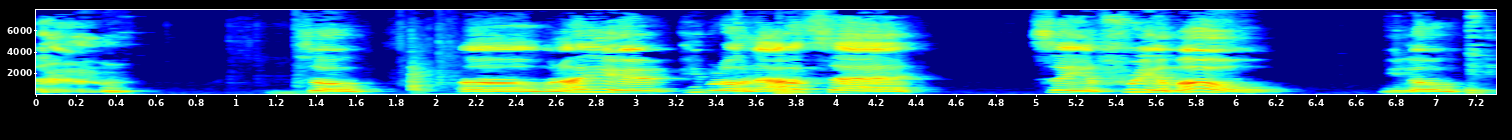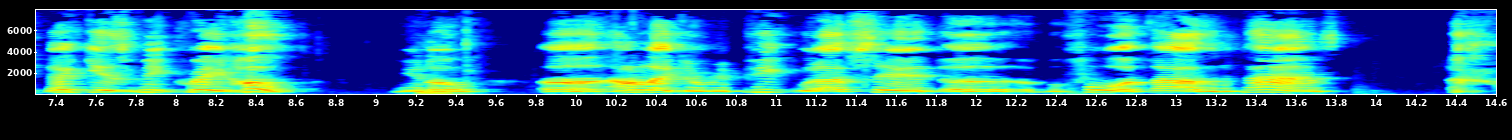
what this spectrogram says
So uh, when I hear people on the outside saying free them all, you know, that gives me great hope. You know, uh, I don't like to repeat what I've said uh, before a thousand times,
